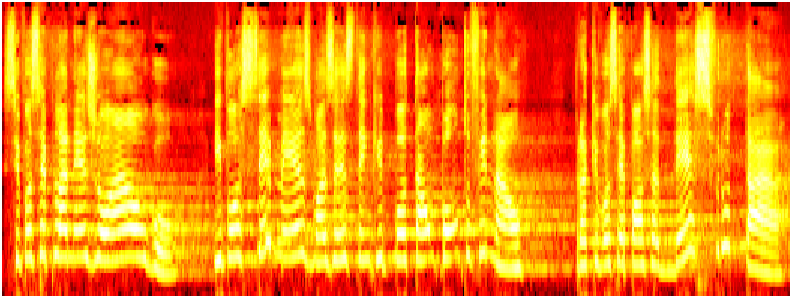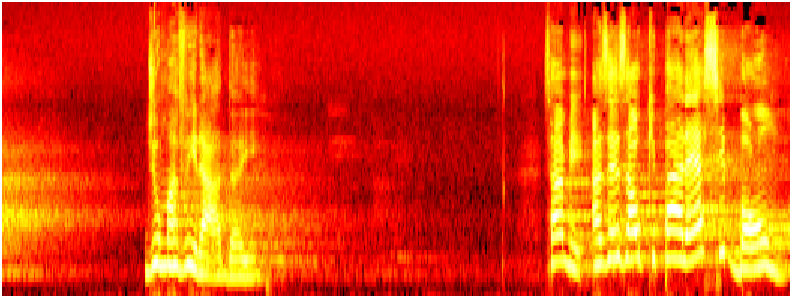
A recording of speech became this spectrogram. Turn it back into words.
se você planejou algo e você mesmo às vezes tem que botar um ponto final para que você possa desfrutar de uma virada aí. Sabe, às vezes algo que parece bom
